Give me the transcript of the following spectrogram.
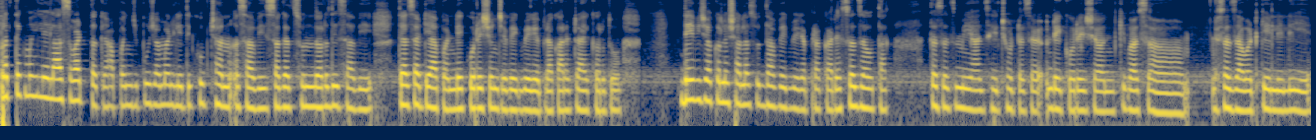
प्रत्येक महिलेला असं वाटतं की आपण जी पूजा मांडली ती खूप छान असावी सगळ्यात सुंदर दिसावी. त्यासाठी आपण डेकोरेशनचे वेगवेगळे प्रकार ट्राय करतो. देवीच्या कलशाला सुद्धा वेगवेगळ्या प्रकारे सजवतात. तसंच मी आज हे छोटंसं डेकोरेशन किंवा स सजावट केलेली आहे.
